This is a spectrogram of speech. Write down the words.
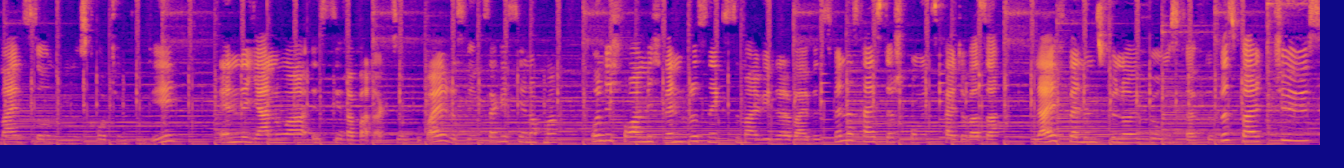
mindstone-coaching.de. Ende Januar ist die Rabattaktion vorbei, deswegen sage ich es hier nochmal. Und ich freue mich, wenn du das nächste Mal wieder dabei bist, wenn das heißt der Sprung ins kalte Wasser. Life Balance für neue Führungskräfte. Bis bald. Tschüss.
